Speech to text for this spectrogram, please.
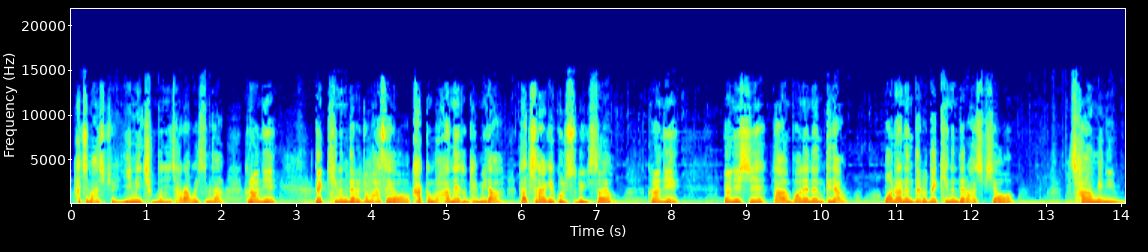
하지 마십시오. 이미 충분히 잘하고 있습니다. 그러니 내키는 대로 좀 하세요. 가끔 화내도 됩니다. 까칠하게 굴 수도 있어요. 그러니 연희 씨 다음번에는 그냥 원하는 대로 내키는 대로 하십시오. 차은미님,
